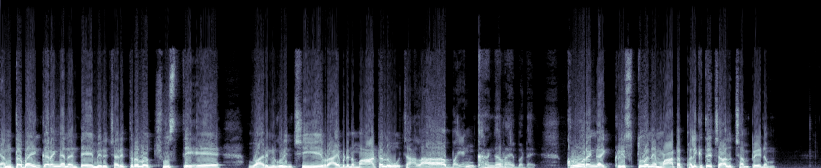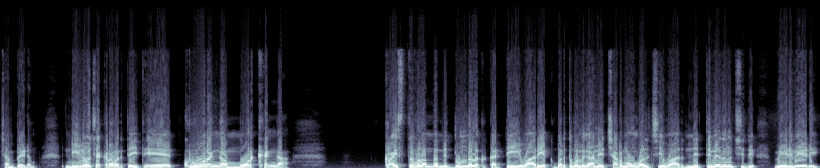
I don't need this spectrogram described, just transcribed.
ఎంత భయంకరంగానంటే మీరు చరిత్రలో చూస్తే వారిని గురించి వ్రాయబడిన మాటలు చాలా భయంకరంగా వ్రాయబడ్డాయి. క్రూరంగా క్రీస్తు అనే మాట పలికితే చాలు చంపేయడం చంపేయడం. నీరో చక్రవర్తి అయితే క్రూరంగా మూర్ఖంగా క్రైస్తవులందరినీ దొంగలకు కట్టి వారి యొక్క బ్రతుకుండగానే చర్మం వలిచి వారి నెత్తి మీద నుంచి వేడివేడి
